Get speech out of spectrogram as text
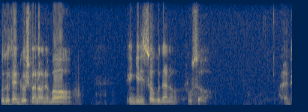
بزرگترین دشمنان ما انگلیس ها بودن و روس ها بله.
